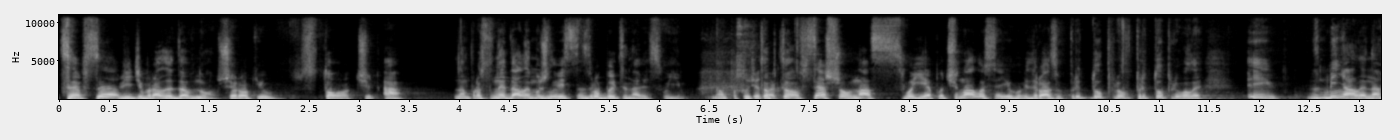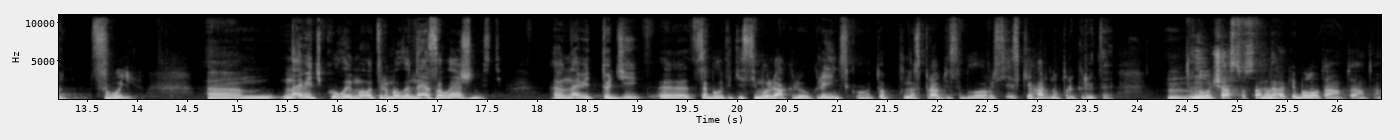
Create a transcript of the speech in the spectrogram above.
Це все відібрали давно, ще років 100 чи. А, нам просто не дали можливість це зробити навіть своїм. Ну, по суті, так. Тобто, все, що в нас своє починалося, його відразу притуплювали, притуплювали і зміняли на своє. Ем, навіть коли ми отримали незалежність, е, навіть тоді е, це були такі симулякри українського, тобто насправді це було російське, гарно прикрите. Ну, часто саме Да. так і було. Так, так, так.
